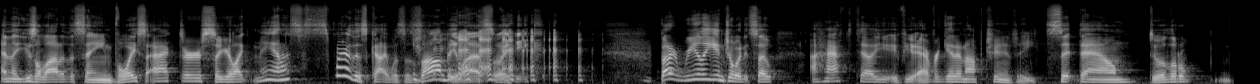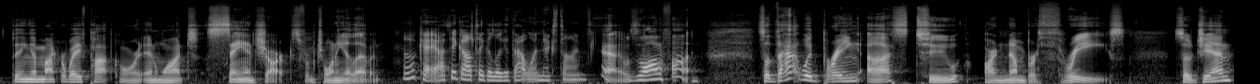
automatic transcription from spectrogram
And they use a lot of the same voice actors, so you're like, man, I swear this guy was a zombie last week. But I really enjoyed it. So I have to tell you, if you ever get an opportunity, sit down, do a little thing of microwave popcorn, and watch Sand Sharks from 2011. Okay, I think I'll take a look at that one next time. Yeah, it was a lot of fun. So that would bring us to our number threes. So, Jen,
